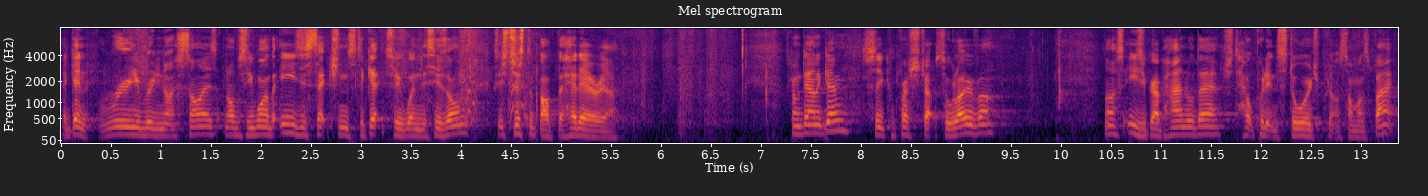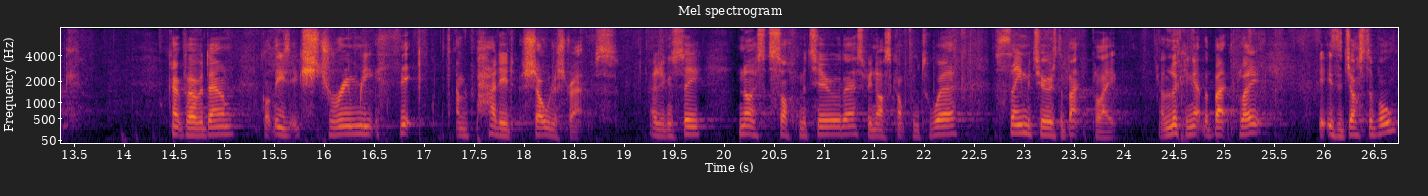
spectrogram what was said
Again, really, really nice size, and obviously one of the easiest sections to get to when this is on, because it's just above the head area. Come down again, see compression straps all over. Nice easy grab handle there, just to help put it in storage, put it on someone's back. Come further down, got these extremely thick and padded shoulder straps. As you can see, nice soft material there, so be nice comfortable to wear. Same material as the back plate. And looking at the back plate, it is adjustable,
